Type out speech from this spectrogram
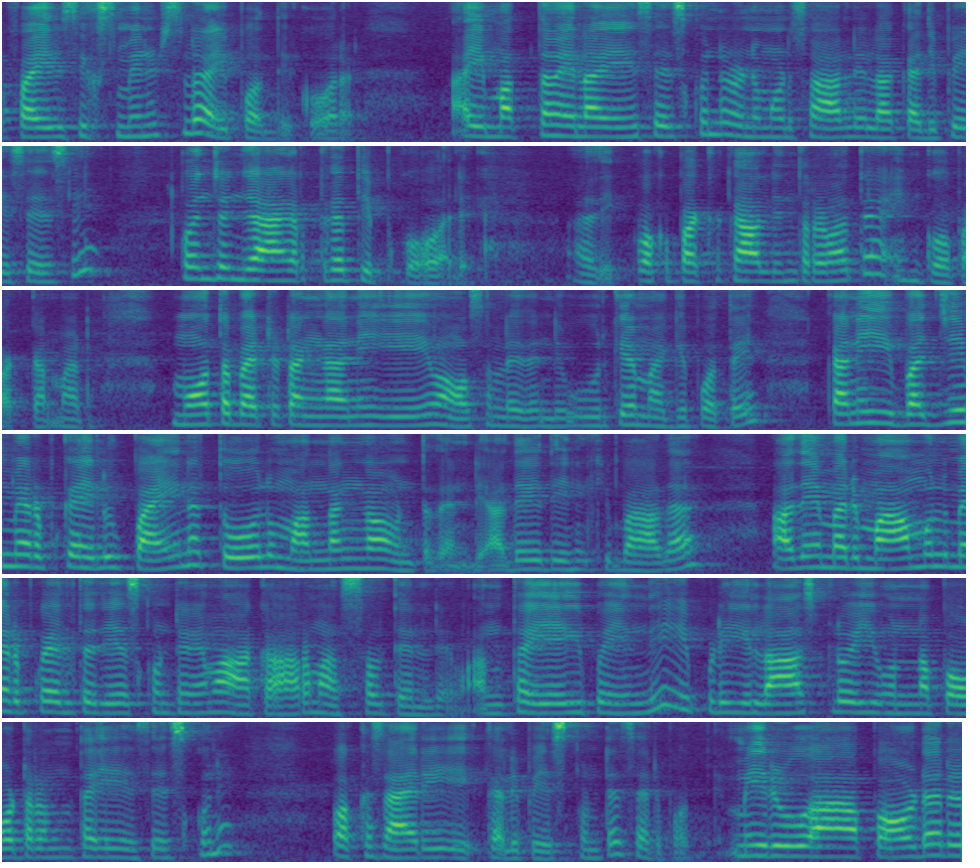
ఫైవ్ సిక్స్ మినిట్స్లో అయిపోద్ది కూర. అవి మొత్తం ఇలా వేసేసుకుని రెండు మూడు సార్లు ఇలా కదిపేసేసి కొంచెం జాగ్రత్తగా తిప్పుకోవాలి. అది ఒక పక్క కాలిన తర్వాత ఇంకో పక్క అనమాట మూత పెట్టడం కానీ ఏం అవసరం లేదండి ఊరికే మగ్గిపోతాయి. కానీ ఈ బజ్జీ మిరపకాయలు పైన తోలు మందంగా ఉంటుందండి అదే దీనికి బాధ. అదే మరి మామూలు మిరపకాయలతో చేసుకుంటేనేమో ఆ కారం అస్సలు తినలేము. అంతా ఏగిపోయింది ఇప్పుడు ఈ లాస్ట్లో ఈ ఉన్న పౌడర్ అంతా వేసేసుకుని ఒకసారి కలిపేసుకుంటే సరిపోద్ది. మీరు ఆ పౌడర్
